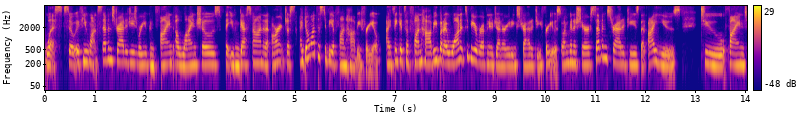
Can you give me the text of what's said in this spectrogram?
list. So, if you want seven strategies where you can find aligned shows that you can guest on that aren't just, I don't want this to be a fun hobby for you. I think it's a fun hobby, but I want it to be a revenue generating strategy for you. So, I'm going to share seven strategies that I use to find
